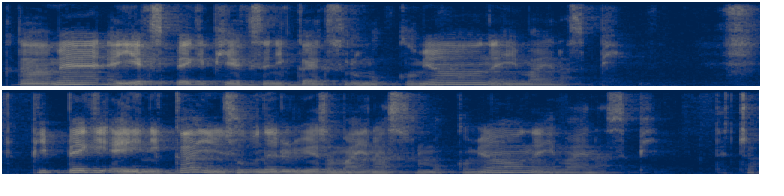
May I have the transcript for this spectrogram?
그 다음에 ax 빼기 bx니까 x로 묶으면 a 마이너스 b. 빼기 a니까 인수분해를 위해서 마이너스로 묶으면 a 마이너스 b. 됐죠?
